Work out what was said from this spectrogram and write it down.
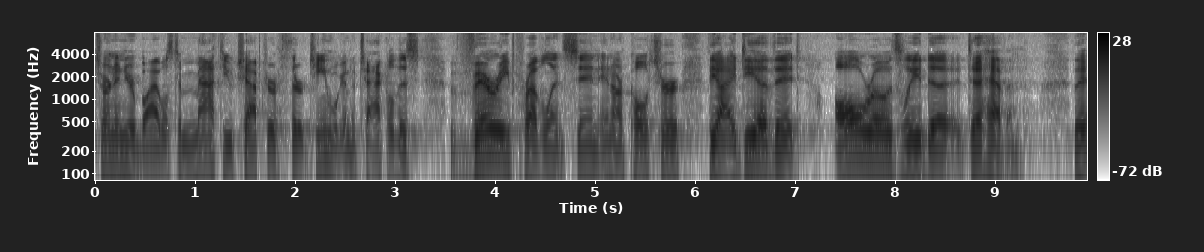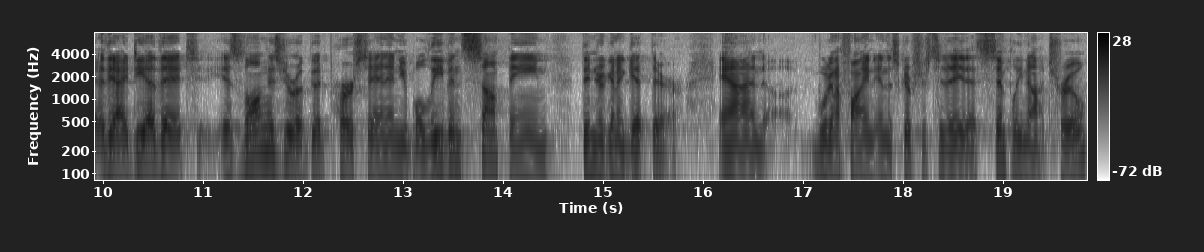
Turn in your Bibles to Matthew chapter 13. We're going to tackle this very prevalent sin in our culture the idea that all roads lead to, to heaven. The, the idea that as long as you're a good person and you believe in something, then you're going to get there. And we're going to find in the scriptures today that's simply not true.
